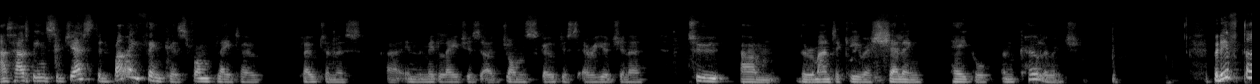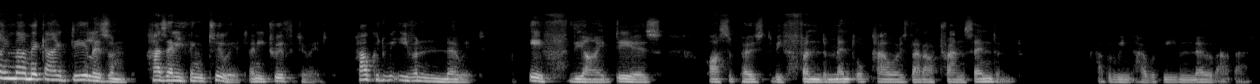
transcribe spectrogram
as has been suggested by thinkers from Plato, Plotinus uh, in the Middle Ages, uh, John Scotus, Eriugena, to um, the Romantic era, Schelling, Hegel, and Coleridge. But if dynamic idealism has anything to it, any truth to it, how could we even know it if the ideas are supposed to be fundamental powers that are transcendent? How could we, how would we even know about that?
